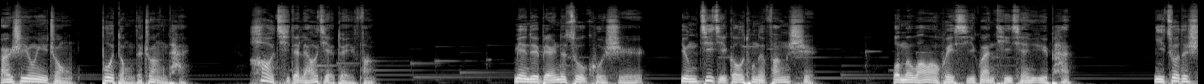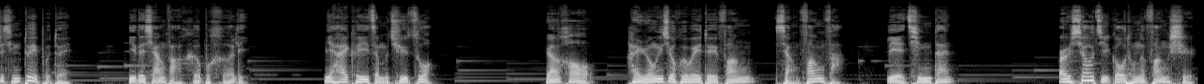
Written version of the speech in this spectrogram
而是用一种不懂的状态。好奇的了解对方。面对别人的诉苦时，用积极沟通的方式，我们往往会习惯提前预判，你做的事情对不对，你的想法合不合理，你还可以怎么去做，然后很容易就会为对方想方法、列清单。而消极沟通的方式，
